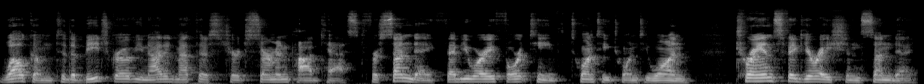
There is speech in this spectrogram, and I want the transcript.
Welcome to the Beech Grove United Methodist Church Sermon Podcast for Sunday, February 14th, 2021, Transfiguration Sunday.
